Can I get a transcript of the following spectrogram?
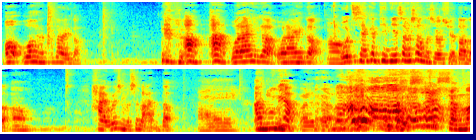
哦，我好像知道一个。啊啊！我来一个，我来一个。嗯我之前看《天天向上》的时候学到的。嗯，海为什么是蓝的？哎，啊，不要，不是什么？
